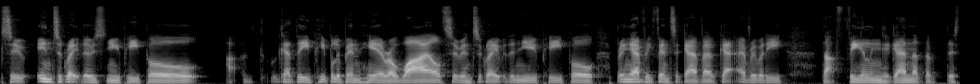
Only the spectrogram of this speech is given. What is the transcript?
to integrate those new people, Uh, get the people who've been here a while to integrate with the new people, bring everything together, get everybody that feeling again that the, this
